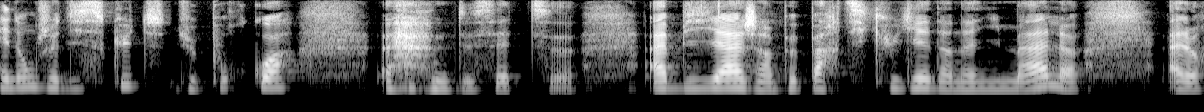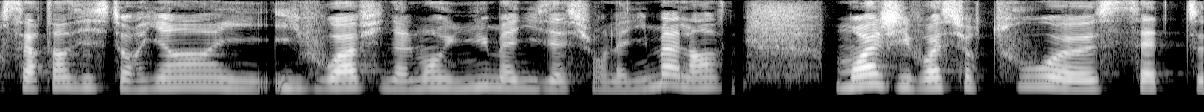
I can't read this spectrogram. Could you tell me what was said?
Et donc je discute du pourquoi euh, de cet euh, habillage un peu particulier d'un animal. Alors certains historiens y, voient finalement une humanisation de l'animal. Hein. Moi j'y vois surtout euh, cette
